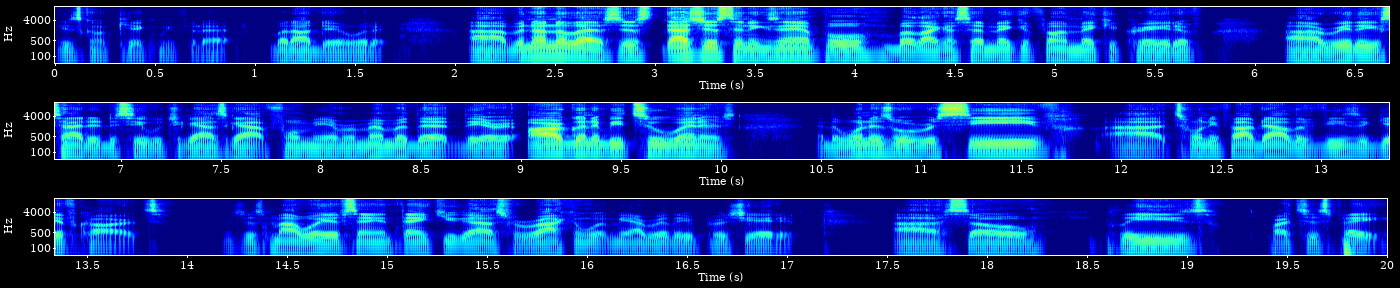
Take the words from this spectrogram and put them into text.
he's gonna kick me for that, but I'll deal with it. Uh, but nonetheless, just that's just an example. But like I said, make it fun, make it creative. Uh, really excited to see what you guys got for me. And remember that there are going to be two winners, and the winners will receive uh, $25 Visa gift cards. It's just my way of saying thank you guys for rocking with me. I really appreciate it. Uh, so please participate,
